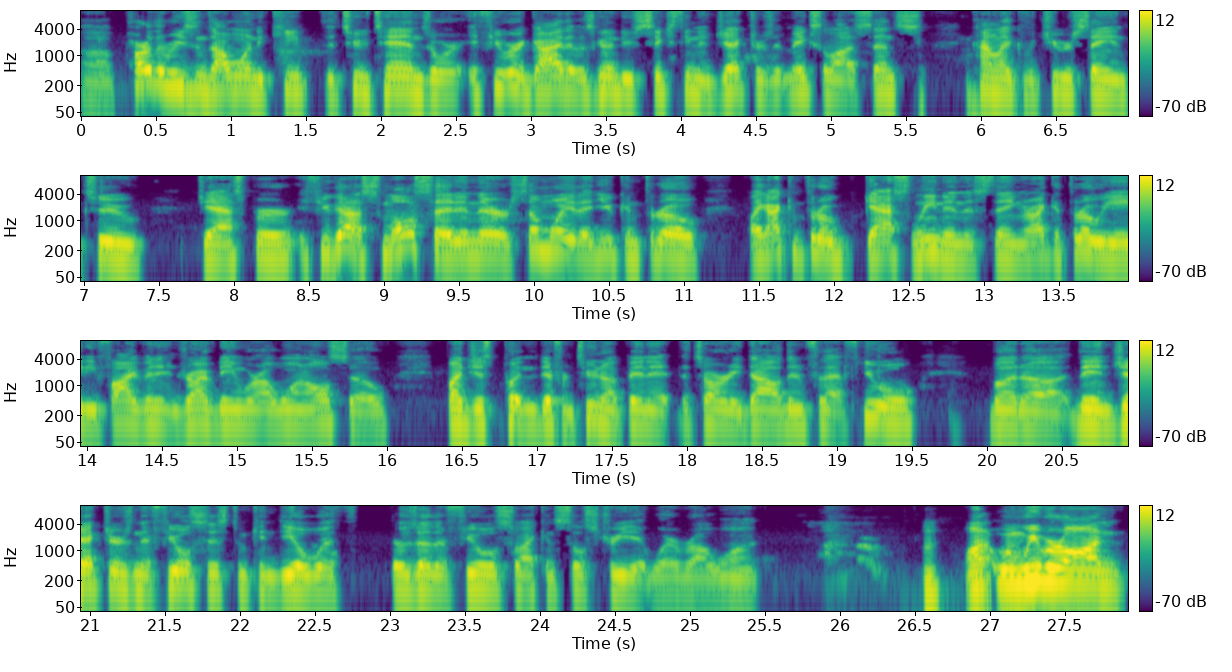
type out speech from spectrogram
Uh, part of the reasons I wanted to keep the two tens, or if you were a guy that was going to do 16 injectors, it makes a lot of sense. Kind of like what you were saying too, Jasper. If you got a small set in there, or some way that you can throw, like I can throw gasoline in this thing, or I could throw E85 in it and drive it anywhere I want, also by just putting a different tune up in it that's already dialed in for that fuel but uh, the injectors and the fuel system can deal with those other fuels, so I can still street it wherever I want. Hmm. On, when we were on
